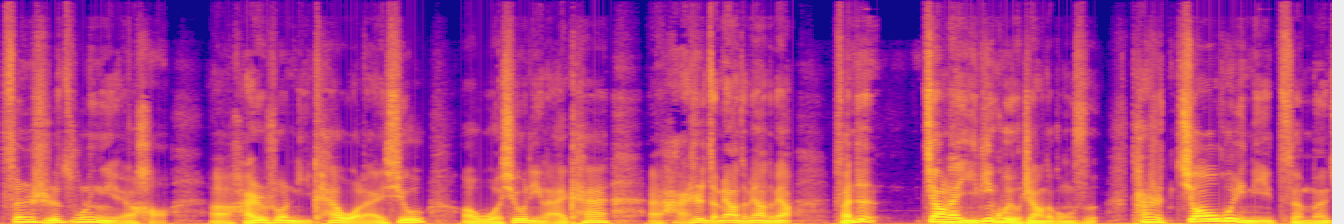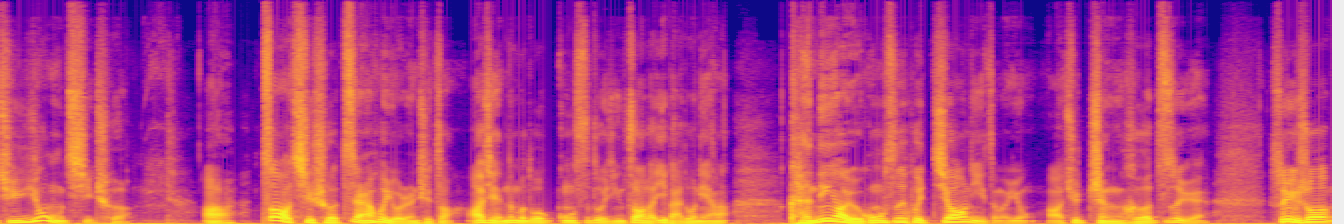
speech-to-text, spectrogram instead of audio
分时租赁也好啊？还是说你开我来修啊？我修你来开？哎，还是怎么样怎么样怎么样？反正将来一定会有这样的公司，它是教会你怎么去用汽车啊。造汽车自然会有人去造，而且那么多公司都已经造了一百多年了，肯定要有公司会教你怎么用啊，去整合资源。所以说，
